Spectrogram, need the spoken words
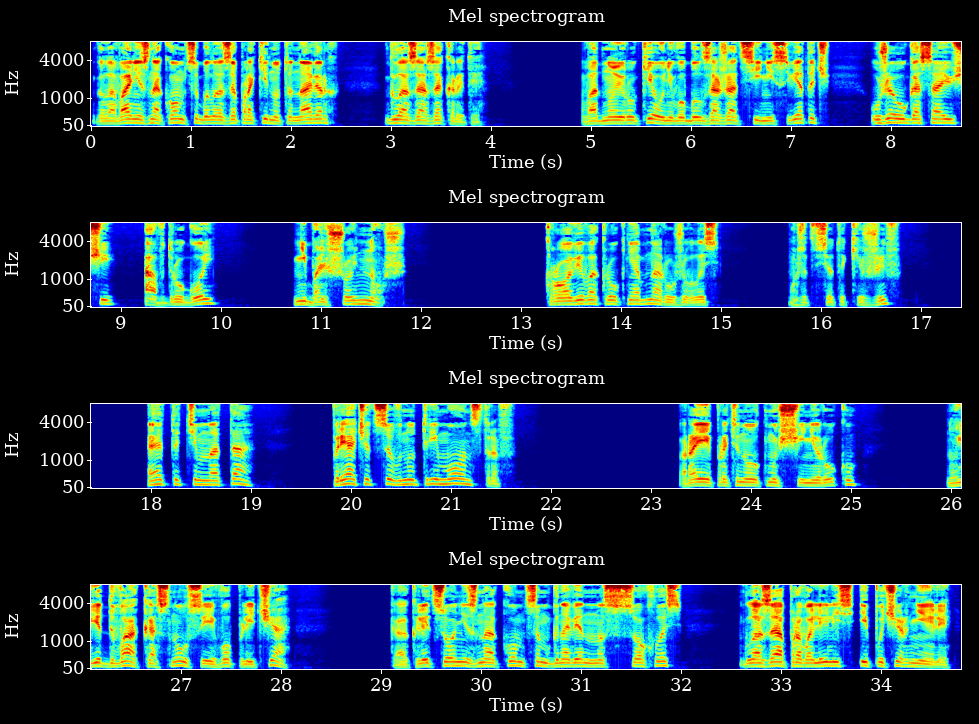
Голова незнакомца была запрокинута наверх, глаза закрыты. В одной руке у него был зажат синий светоч, уже угасающий, а в другой — небольшой нож. Крови вокруг не обнаруживалось. Может, все-таки жив? Эта темнота прячется внутри монстров. Рэй протянул к мужчине руку, но едва коснулся его плеча, как лицо незнакомца мгновенно ссохлось, глаза провалились и почернели,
